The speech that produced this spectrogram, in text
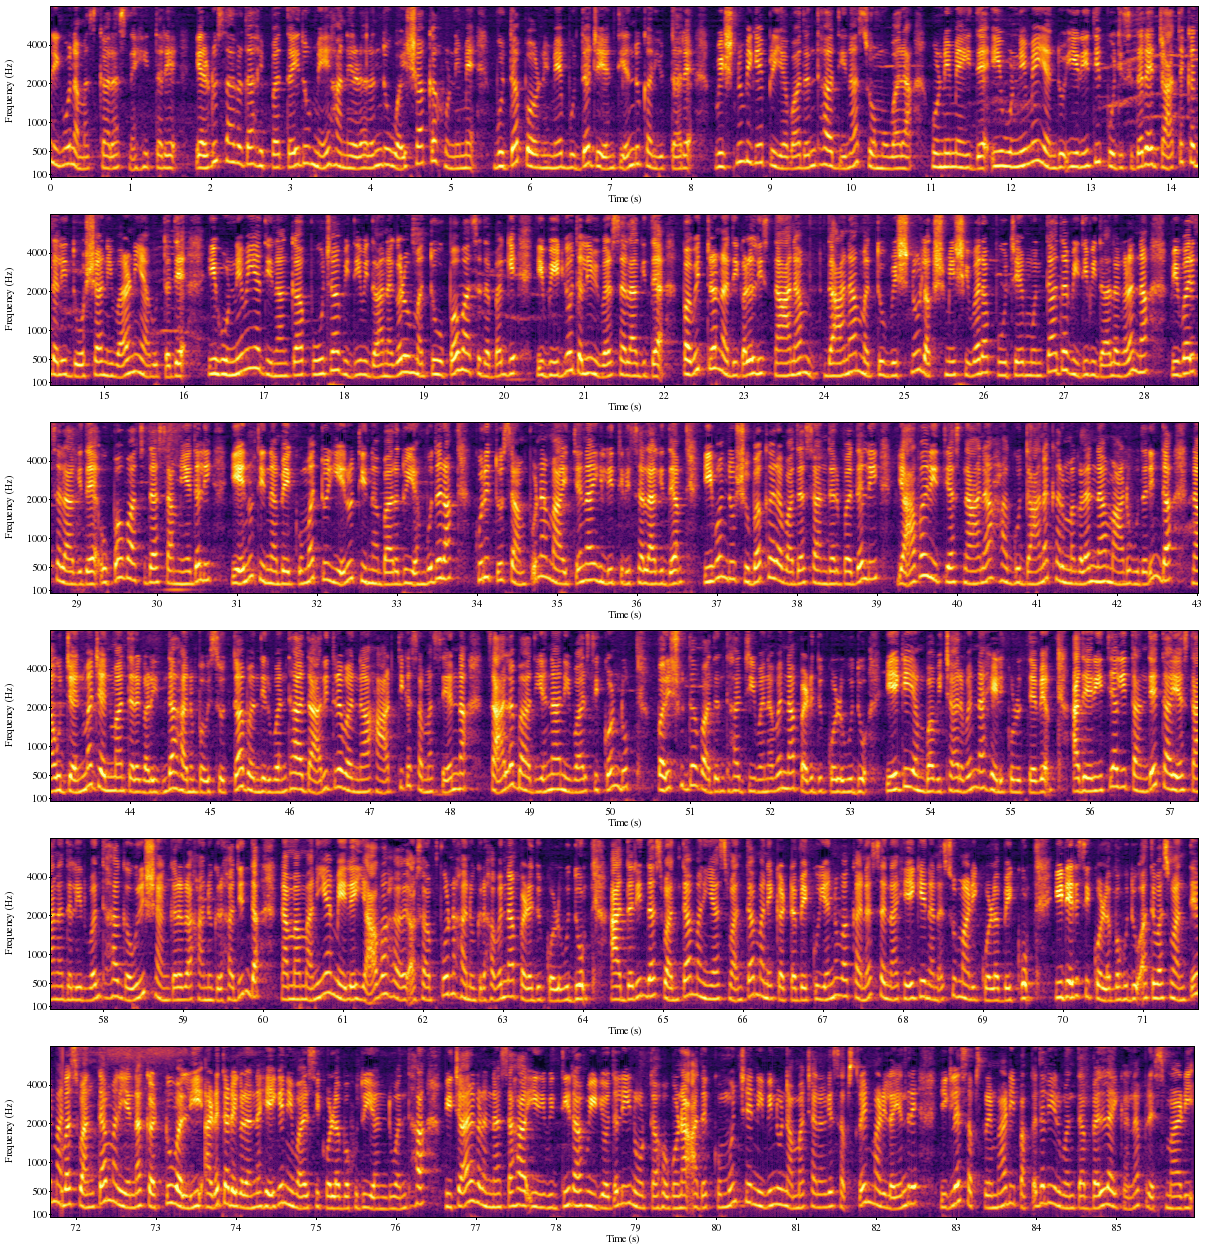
ಎಲ್ಲರಿಗೂ ನಮಸ್ಕಾರ ಸ್ನೇಹಿತರೆ. ಎರಡು ಸಾವಿರದ ಇಪ್ಪತ್ತೈದು ಮೇ ಹನ್ನೆರಡರಂದು ವೈಶಾಖ ಹುಣ್ಣಿಮೆ, ಬುದ್ಧ ಪೌರ್ಣಿಮೆ, ಬುದ್ಧ ಜಯಂತಿ ಎಂದು ಕರೆಯುತ್ತಾರೆ. ವಿಷ್ಣುವಿಗೆ ಪ್ರಿಯವಾದಂತಹ ದಿನ ಸೋಮವಾರ. ಹುಣ್ಣಿಮೆ ಇದೆ. ಈ ಹುಣ್ಣಿಮೆಯಂದು ಈ ರೀತಿ ಪೂಜಿಸಿದರೆ ಜಾತಕದಲ್ಲಿ ದೋಷ ನಿವಾರಣೆಯಾಗುತ್ತದೆ. ಈ ಹುಣ್ಣಿಮೆಯ ದಿನಾಂಕ, ಪೂಜಾ ವಿಧಿವಿಧಾನಗಳು ಮತ್ತು ಉಪವಾಸದ ಬಗ್ಗೆ ಈ ವಿಡಿಯೋದಲ್ಲಿ ವಿವರಿಸಲಾಗಿದೆ. ಪವಿತ್ರ ನದಿಗಳಲ್ಲಿ ಸ್ನಾನ, ದಾನ ಮತ್ತು ವಿಷ್ಣು ಲಕ್ಷ್ಮಿ ಶಿವರ ಪೂಜೆ ಮುಂತಾದ ವಿಧಿವಿಧಾನಗಳನ್ನು ವಿವರಿಸಲಾಗಿದೆ. ಉಪವಾಸದ ಸಮಯದಲ್ಲಿ ಏನು ತಿನ್ನಬೇಕು ಮತ್ತು ಏನು ತಿನ್ನಬಾರದು ಎಂಬುದರ ಕುರಿತು ಸಂಪೂರ್ಣ ಮಾಹಿತಿಯನ್ನು ಇಲ್ಲಿ ತಿಳಿಸಲಾಗಿದೆ. ಈ ಒಂದು ಶುಭಕರವಾದ ಸಂದರ್ಭದಲ್ಲಿ ಯಾವ ರೀತಿಯ ಸ್ನಾನ ಹಾಗೂ ದಾನ ಕರ್ಮಗಳನ್ನು ಮಾಡುವುದರಿಂದ ನಾವು ಜನ್ಮ ಜನ್ಮಾಂತರಗಳಿಂದ ಅನುಭವಿಸುತ್ತಾ ಬಂದಿರುವಂತಹ ದಾರಿದ್ರ್ಯವನ್ನು, ಆರ್ಥಿಕ ಸಮಸ್ಯೆಯನ್ನು, ಸಾಲಬಾಧೆಯನ್ನು ನಿವಾರಿಸಿಕೊಂಡು ಪರಿಶುದ್ಧವಾದಂತಹ ಜೀವನವನ್ನು ಪಡೆದುಕೊಳ್ಳುವುದು ಹೇಗೆ ಎಂಬ ವಿಚಾರವನ್ನು ಹೇಳಿಕೊಡುತ್ತೇವೆ. ಅದೇ ರೀತಿಯಾಗಿ ತಂದೆ ತಾಯಿಯ ಸ್ಥಾನದಲ್ಲಿರುವಂತಹ ಗೌರಿ ಶಂಕರರ ಅನುಗ್ರಹದಿಂದ ನಮ್ಮ ಮನೆಯ ಮೇಲೆ ಯಾವ ಸಂಪೂರ್ಣ ಅನುಗ್ರಹವನ್ನು ಪಡೆದುಕೊಳ್ಳುವುದು? ಆದ್ದರಿಂದ ಸ್ವಂತ ಮನೆಯ ಸ್ವಂತ ಮನೆ ಕಟ್ಟಬೇಕು ಎನ್ನುವ ಕನಸನ್ನು ಹೇಗೆ ನನಸು ಮಾಡಿಕೊಳ್ಳಬೇಕು? ಈಡೇರಿಸಿಕೊಳ್ಳಬಹುದು ಅಥವಾ ಸ್ವಂತ ಸ್ವಂತ ಮನೆಯನ್ನು ಕಟ್ಟುವಲ್ಲಿ ಅಡೆತಡೆಗಳನ್ನು ಹೇಗೆ ನಿವಾರಿಸಿಕೊಳ್ಳಬಹುದು ಎನ್ನುವಂತಹ ವಿಚಾರಗಳನ್ನು ಸಹ ಈ ವಿದ್ಯಿನ ವಿಡಿಯೋದಲ್ಲಿ ನೋಡ್ತಾ ಹೋಗೋಣ. ಅದಕ್ಕೂ ಮುಂಚೆ ನೀವಿನ್ನು ನಮ್ಮ ಚಾನಲ್ಗೆ ಸಬ್ಸ್ಕ್ರೈಬ್ ಮಾಡಿಲ್ಲ ಎಂದರೆ ಈಗಲೇ ಸಬ್ಸ್ಕ್ರೈಬ್ ಮಾಡಿ ಪಕ್ಕದಲ್ಲಿ ಇರುವಂಥ ಬೆಲ್ ಐಕನ್ನ ಪ್ರೆಸ್ ಮಾಡಿ.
